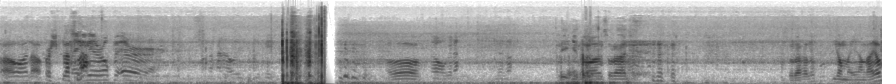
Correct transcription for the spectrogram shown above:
oh, wala, Tiger of Air! Oo. Ah, okay na? Hindi ginawa ang surahan. Surahan no? Gamay lang kayo.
